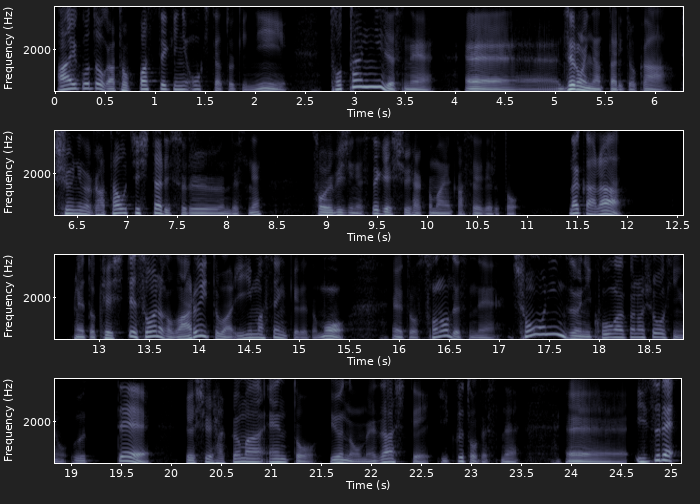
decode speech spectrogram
ああいうことが突発的に起きた時に途端にですねえー、ゼロになったりとか収入がガタ落ちしたりするんですね。そういうビジネスで月収100万円稼いでると。だから、えーと、決してそういうのが悪いとは言いませんけれども、えーと、そのですね少人数に高額の商品を売って月収100万円というのを目指していくとですね、えー、いずれ、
